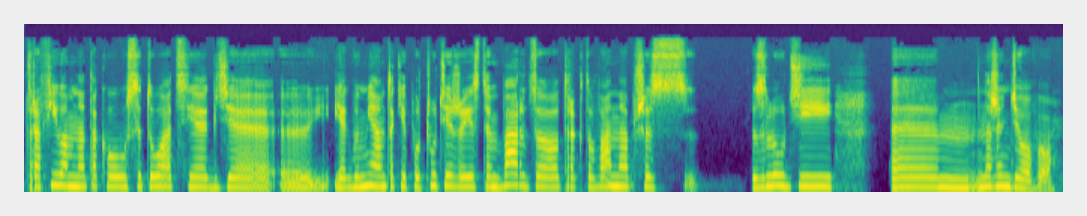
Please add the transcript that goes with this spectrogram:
trafiłam na taką sytuację, gdzie y, jakby miałam takie poczucie, że jestem bardzo traktowana przez, przez ludzi narzędziowo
